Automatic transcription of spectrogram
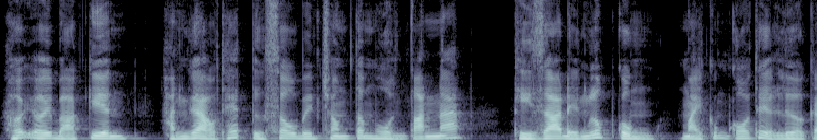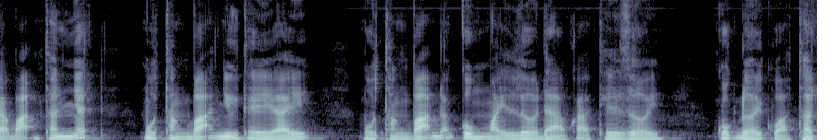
Hỡi ơi bá Kiên, hắn gào thét từ sâu bên trong tâm hồn tan nát, thì ra đến lúc cùng mày cũng có thể lừa cả bạn thân nhất, một thằng bạn như thế ấy, một thằng bạn đã cùng mày lừa đảo cả thế giới. Cuộc đời quả thật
